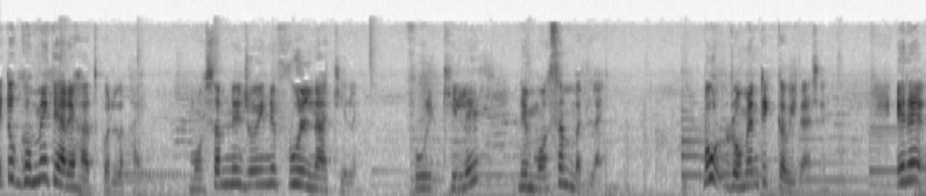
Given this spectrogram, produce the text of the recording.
એ તો ગમે ત્યારે હાથ પર લખાય. મોસમને જોઈને ફૂલ ના ખીલે. ફૂલ ખીલે ને મોસમ બદલાય. બહુ રોમેન્ટિક કવિતા છે. એને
